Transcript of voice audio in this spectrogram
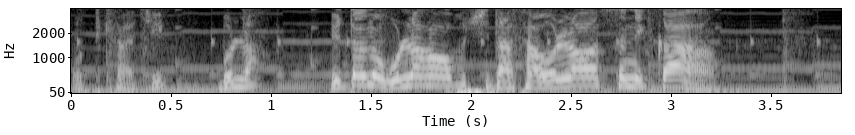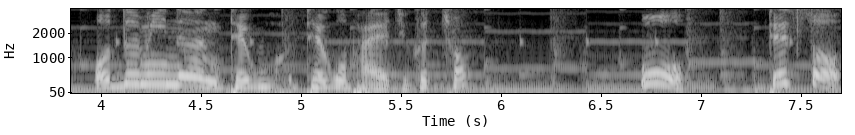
어떻게 하지? 몰라? 일단은 올라가 봅시다. 다 올라왔으니까. 어드미는 대고, 대고 봐야지. 그쵸? 오! 됐어!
